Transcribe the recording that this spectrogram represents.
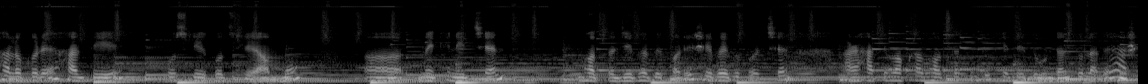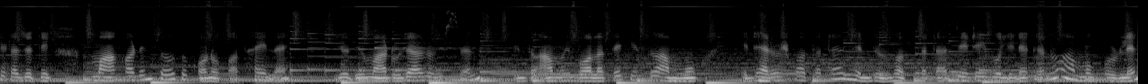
ভালো করে হাত দিয়ে কচলিয়ে কচলিয়ে আম্মু মেখে নিচ্ছেন। ভর্তা যেভাবে করে সেভাবে করছেন। আর হাতে মাখা ভর্তা কিন্তু খেতে দুর্দান্ত লাগে। আর সেটা যদি মা করেন তো তো কোনো কথাই নাই। যদিও মা রোজা রয়েছেন, কিন্তু আমি বলাতে কিন্তু আম্মু এই ঢেঁড়স ভর্তাটা ভেন্ডুর ভর্তাটা, যেটাই বলি না কেন, আম্মু করলেন।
